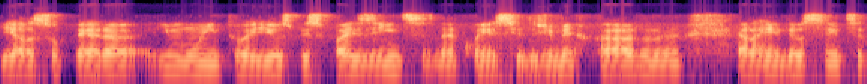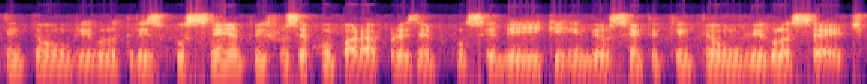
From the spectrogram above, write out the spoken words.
e ela supera e muito aí os principais índices né, conhecidos de mercado. Né? Ela rendeu 171,13%, e se você comparar, por exemplo, com o CDI, que rendeu 131,7%,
